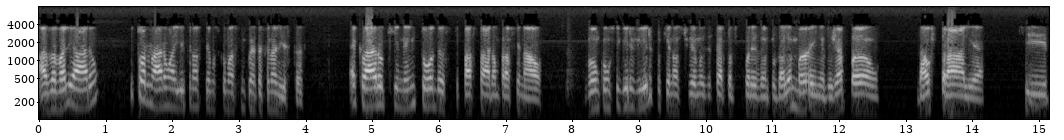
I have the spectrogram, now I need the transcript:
as avaliaram e tornaram aí o que nós temos como as 50 finalistas. É claro que nem todas que passaram para a final vão conseguir vir, porque nós tivemos startups, por exemplo, da Alemanha, do Japão, da Austrália, que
